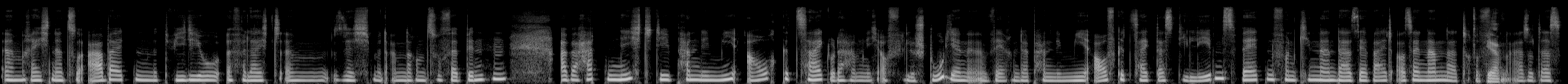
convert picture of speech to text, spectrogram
ähm, Rechner zu arbeiten, mit Video äh, vielleicht ähm, sich mit anderen zu verbinden. Aber hat nicht die Pandemie auch gezeigt oder haben nicht auch viele Studien äh, während der Pandemie aufgezeigt, dass die Lebenswelten von Kindern da sehr weit auseinanderdriften? Ja. Also dass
